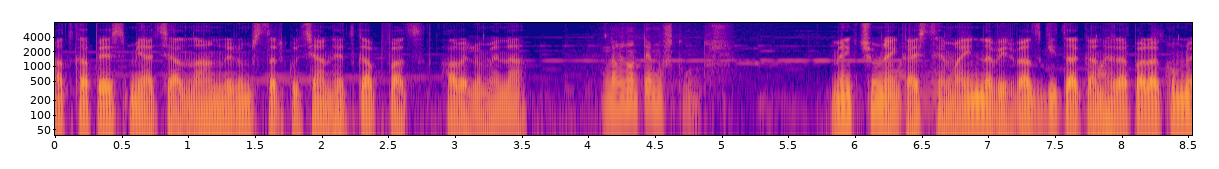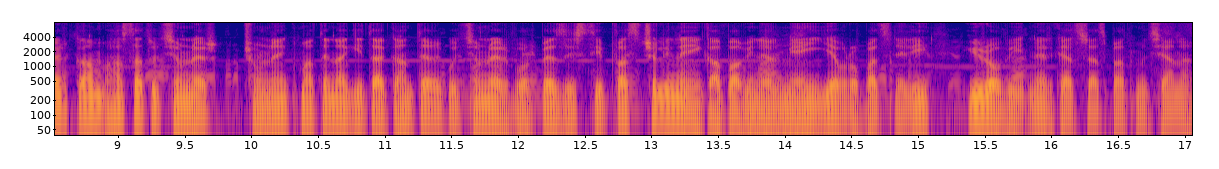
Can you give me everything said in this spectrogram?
հատկապես Միացյալ Նահանգներում ստրկության հետ կապված, հավելում է նա։ Nós não temos estudos. Մենք չունենք այս թեմային նվիրված գիտական հրապարակումներ կամ հաստատություններ, չունենք մատենագիտական տեղեկություններ, որ เป զի ստիպված չլինեինք ապավինել միայն եվրոպացիների յուրովի ներկայացրած պատմությանը։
